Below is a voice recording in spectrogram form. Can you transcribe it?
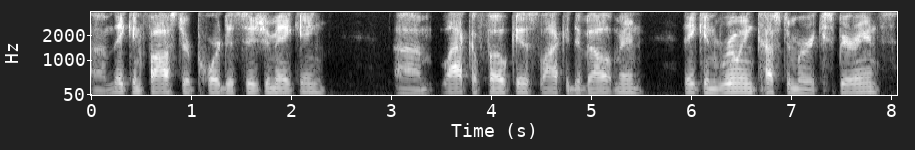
Um, they can foster poor decision making, um, lack of focus, lack of development. They can ruin customer experience.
